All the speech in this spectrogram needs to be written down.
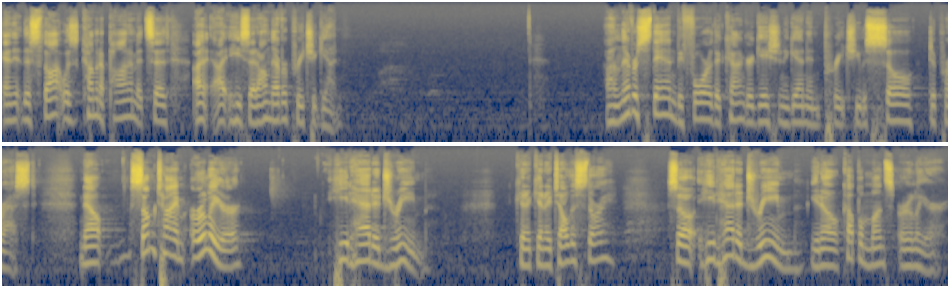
And this thought was coming upon him. It says, I, I, he said, I'll never preach again. I'll never stand before the congregation again and preach. He was so depressed. Now, sometime earlier, he'd had a dream can I, can I tell this story? So he'd had a dream, you know, a couple months earlier.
